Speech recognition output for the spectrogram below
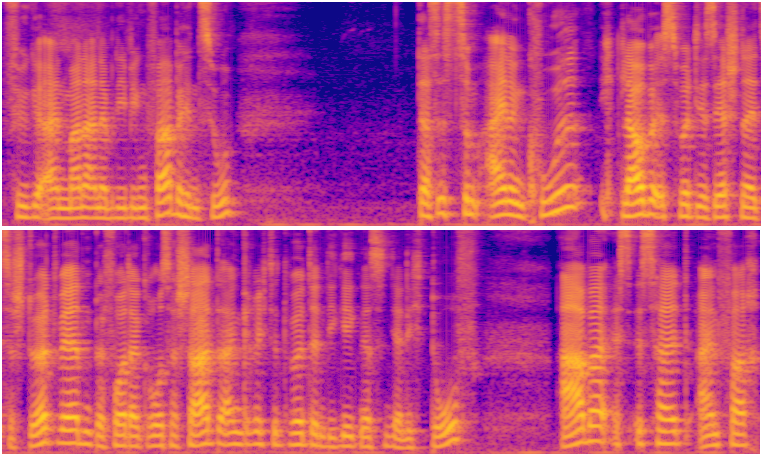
füge einen Mana einer beliebigen Farbe hinzu. Das ist zum einen cool. Ich glaube, es wird dir sehr schnell zerstört werden, bevor da großer Schaden angerichtet wird, denn die Gegner sind ja nicht doof. Aber es ist halt einfach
